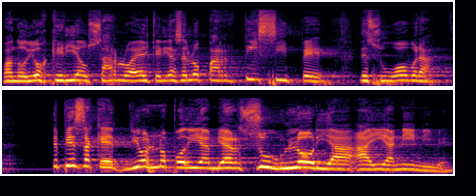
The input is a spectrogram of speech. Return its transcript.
Cuando Dios quería usarlo a él, quería hacerlo partícipe de su obra. ¿Usted piensa que Dios no podía enviar su gloria ahí a Nínive?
